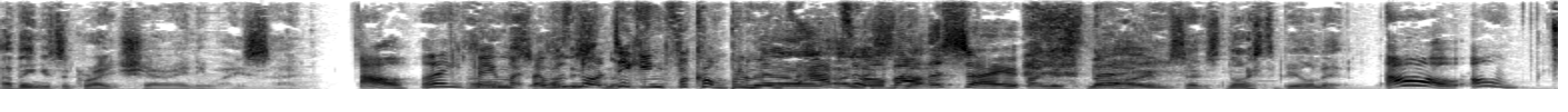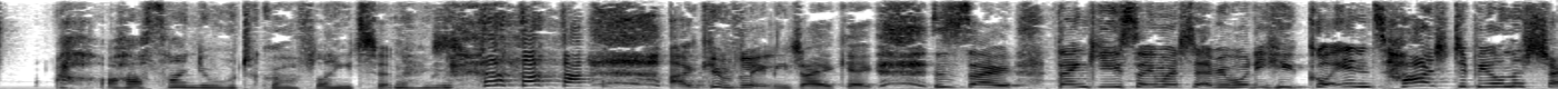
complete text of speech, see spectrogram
I think it's a great show anyway, so. Oh, thank you very I much. I was listen- not digging for compliments No, at I all about at- the show. I listen but- at home, so it's nice to be on it. Oh, oh. I'll sign your autograph later. No. I'm completely joking. So, thank you so much to everybody who got in touch to be on the show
